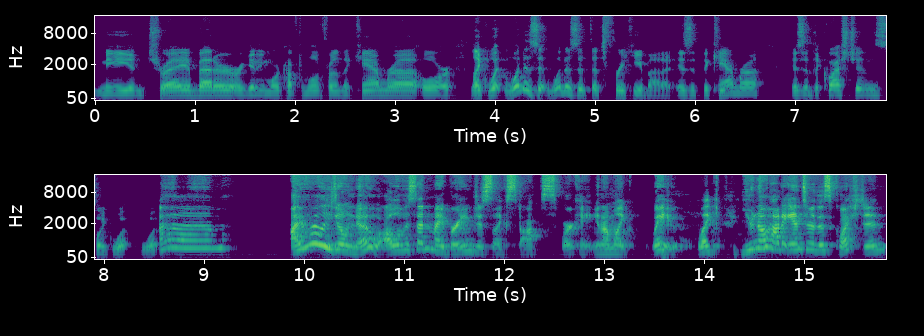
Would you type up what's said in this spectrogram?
me and Trey better or getting more comfortable in front of the camera or like what what is it what is it that's freaky about it? Is it the camera? Is it the questions? Like what what Um I really don't know. All of a sudden my brain just like stops working and I'm like, "Wait, like you know how to answer this question."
